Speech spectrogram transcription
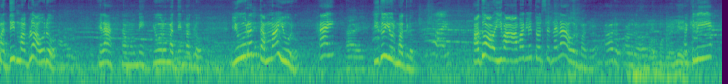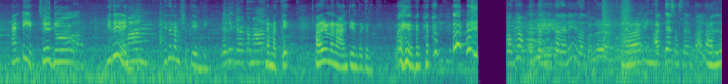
ಮದ್ದಿದ ಮಗಳು ಅವರು. ಎಲ್ಲ ನಮ್ಮ ಮಮ್ಮಿ ಇವರು ಮದ್ದಿದ ಮಗಳು. ಇವರ ತಮ್ಮ ಇವರು. ಹಾಯ್ ಇದು ಇವ್ರ ಮಗಳು. ಅದು ಇವ ಆವಾಗಲೇ ತೋರಿಸಿದ್ನಲ್ಲ ಅವ್ರ ಮಗಳು. ಅವರು ಅವರು ಅವರು. ಅವ್ರ ಮಗಳಲ್ಲಿ? ಅಖಿಲಿ ಆಂಟಿ. ಸೇದು. ಇದು ರೀ. ಇದು ನಮ್ಮ ಶ್ರುತಿ ಆಂಟಿ. ನಮ್ಮ ಅತ್ತೆ ಅರೆ ನನ್ನ ಆಂಟಿ ಅಂತ ಕರಿತೀನಿ ಯಾವಾಗ್ಲೂ ಅಕ್ಕ ತಂಗಿ ತರನೇ ಇರೋದು. ಅತ್ತೆ ಸೊಸೆ ಅಂತ ಅಲ್ಲ. ಅಲ್ಲ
